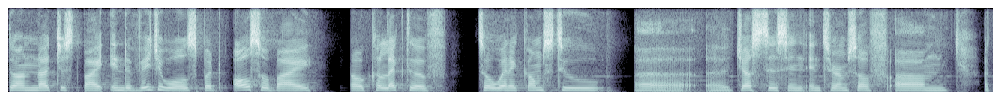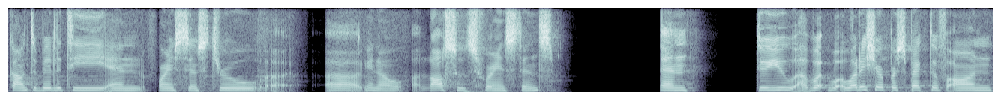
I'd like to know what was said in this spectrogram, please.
done not just by individuals but also by you know collective. So when it comes to uh, uh, justice in, in terms of um, accountability and, for instance, through you know lawsuits, for instance. And do you what what is your perspective on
